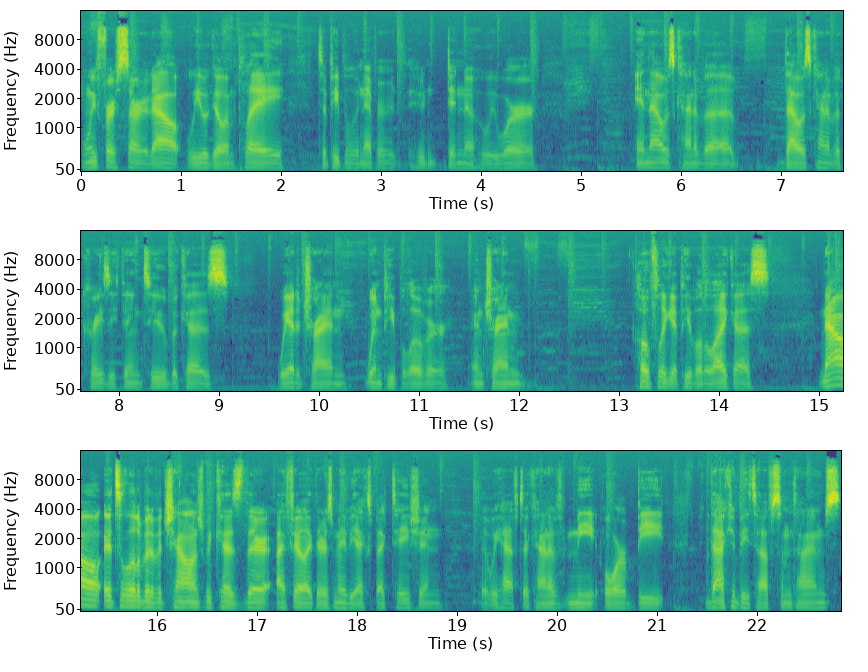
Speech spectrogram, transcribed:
when we first started out, we would go and play to people who never, who didn't know who we were, and that was kind of a, that was kind of a crazy thing too because we had to try and win people over and try and hopefully get people to like us. Now it's a little bit of a challenge because there I feel like there's maybe expectation that we have to kind of meet or beat. That can be tough sometimes.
